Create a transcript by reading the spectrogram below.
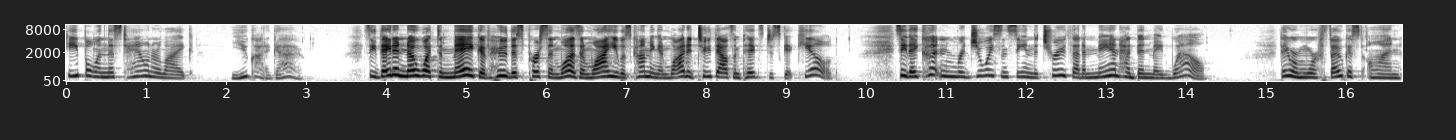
people in this town are like, You got to go. See, they didn't know what to make of who this person was and why he was coming and why did 2,000 pigs just get killed. See, they couldn't rejoice in seeing the truth that a man had been made well. They were more focused on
